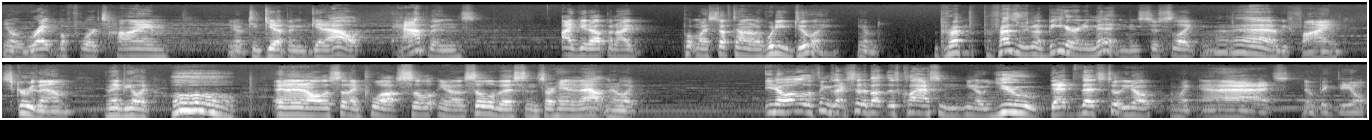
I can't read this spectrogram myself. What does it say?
you know, right before time, you know, to get up and get out happens, I get up and I put my stuff down. And I'm like, what are you doing? You know, professor's gonna be here any minute, and it's just like, eh, it'll be fine. Screw them. And they'd be like, oh, and then all of a sudden I pull out, you know, the syllabus and start handing out, and they're like, you know, all the things I said about this class, and you know, you, that, that's still, you know, I'm like, ah, it's no big deal,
